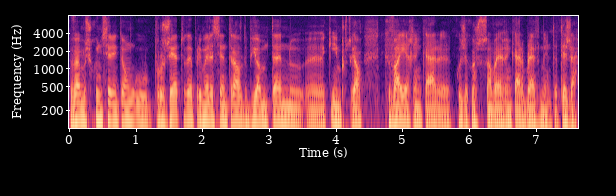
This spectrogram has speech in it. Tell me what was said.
vamos conhecer então o projeto da primeira central de biometano uh, aqui em Portugal, que vai arrancar, uh, cuja construção vai arrancar brevemente. Até já.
